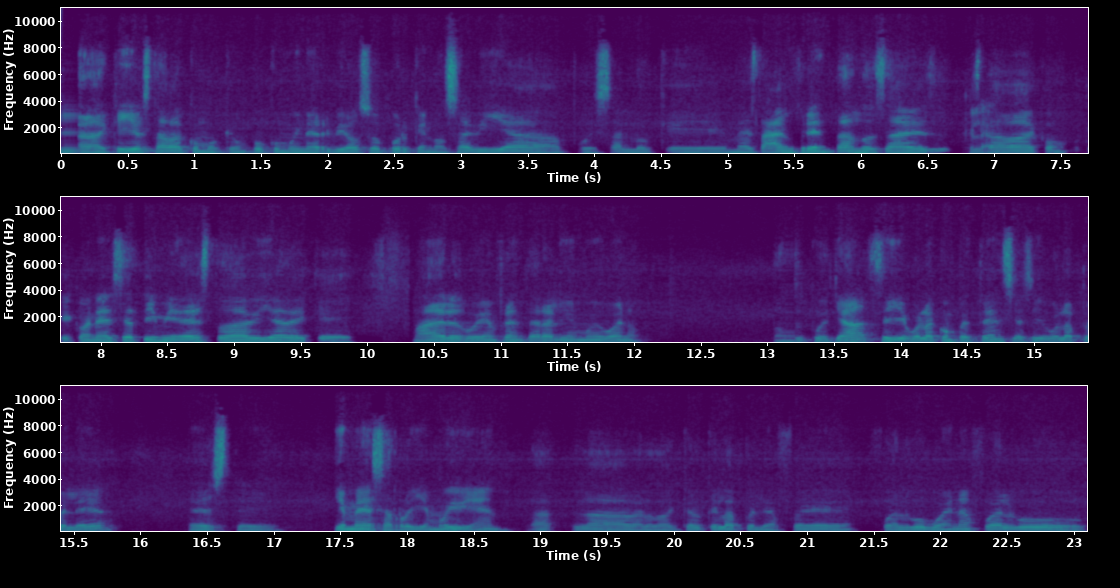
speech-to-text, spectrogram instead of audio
la verdad que yo estaba como que un poco muy nervioso porque no sabía pues a lo que me estaba enfrentando, ¿sabes? Estaba como que con esa timidez todavía de que, madre, voy a enfrentar a alguien muy bueno. Entonces pues ya se llevó la competencia, se llevó la pelea, este, y me desarrollé muy bien. La, la verdad creo que la pelea fue, fue algo buena, fue algo,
